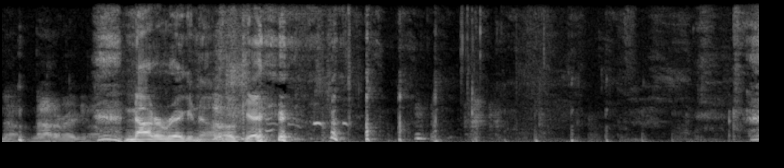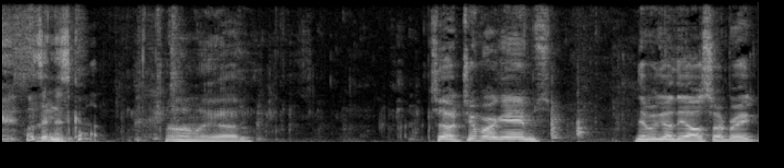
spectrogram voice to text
No, not oregano. Not oregano. Okay. What's in this cup? Oh my god. So two more games, then we go to the All Star break.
